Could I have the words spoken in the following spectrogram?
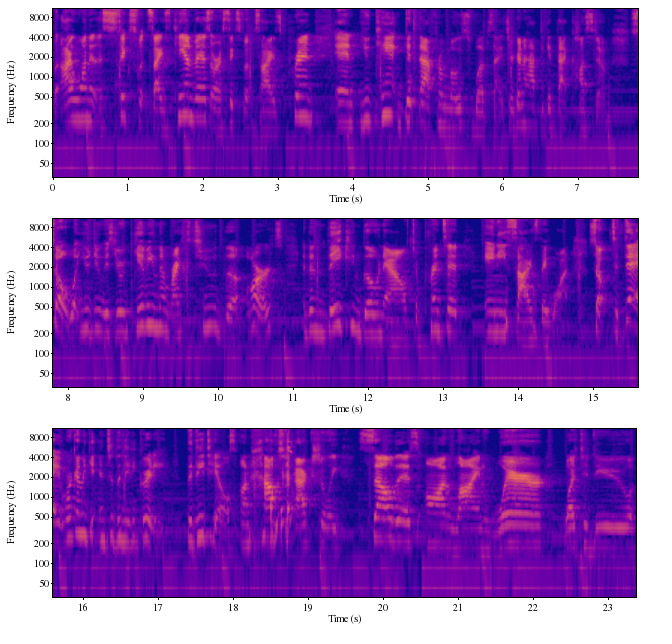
but I wanted a six foot size canvas or a six foot size print, and you can't get that from most websites. You're gonna have to get that custom. So what you do is you're giving them rights to the art, and then they can go now to print it any size they want. So today we're gonna get into the nitty gritty, the details on how to actually sell this online, where, what to do,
